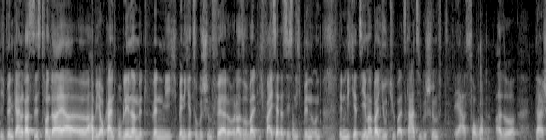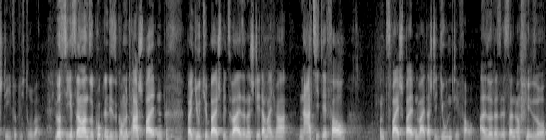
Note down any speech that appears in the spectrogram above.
ich bin kein Rassist, von daher äh, habe ich auch kein Problem damit, wenn, mich, wenn ich jetzt so beschimpft werde oder so, weil ich weiß ja, dass ich es nicht bin und wenn mich jetzt jemand bei YouTube als Nazi beschimpft, ja, so what. Also da stehe ich wirklich drüber. Lustig ist, wenn man so guckt in diese Kommentarspalten, bei YouTube beispielsweise, dann steht da manchmal Nazi-TV und zwei Spalten weiter steht Juden-TV. Also das ist dann irgendwie so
